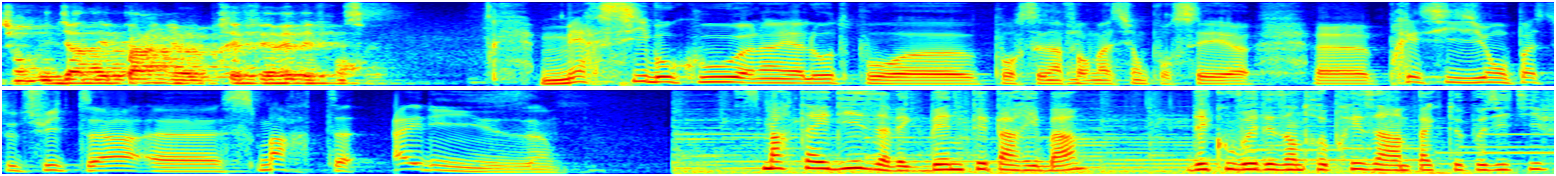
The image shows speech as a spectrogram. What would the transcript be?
j'ai envie de dire, d'épargne préféré des Français. Merci beaucoup à l'un et à l'autre pour, euh, pour ces informations, pour ces euh, euh, précisions. On passe tout de suite à Smart IDs. Smart IDs avec BNP Paribas. Découvrez des entreprises à impact positif.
